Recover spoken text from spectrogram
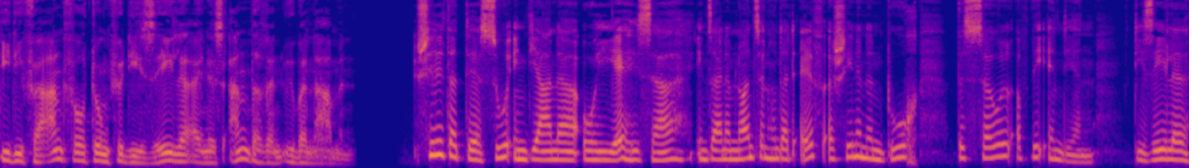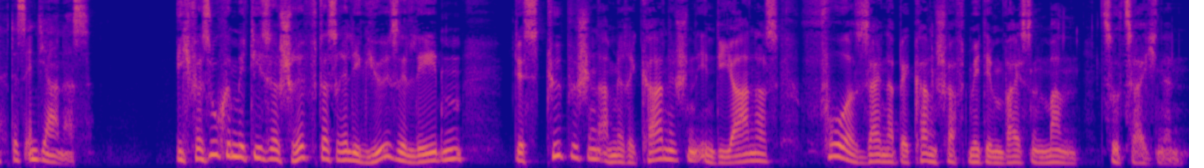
die die Verantwortung für die Seele eines anderen übernahmen. Schildert der Sioux-Indianer Ohiehisa in seinem 1911 erschienenen Buch The Soul of the Indian, die Seele des Indianers. Ich versuche mit dieser Schrift das religiöse Leben des typischen amerikanischen Indianers vor seiner Bekanntschaft mit dem weißen Mann zu zeichnen.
